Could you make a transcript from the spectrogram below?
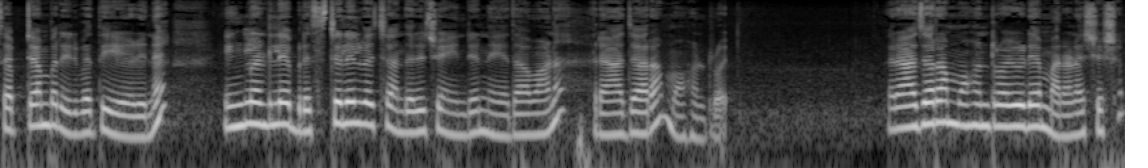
സെപ്റ്റംബർ ഇരുപത്തിയേഴിന് ഇംഗ്ലണ്ടിലെ ബ്രിസ്റ്റലിൽ വെച്ച് അന്തരിച്ച ഇന്ത്യൻ നേതാവാണ് രാജാറാം മോഹൻ റോയ്. രാജാറാം മോഹൻ റോയിയുടെ മരണശേഷം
